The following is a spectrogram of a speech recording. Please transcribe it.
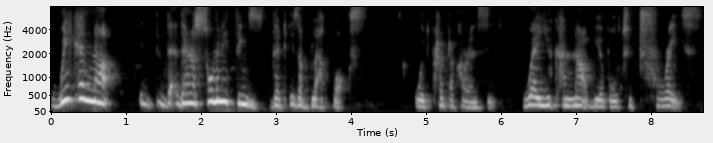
we cannot there are so many things that is a black box with cryptocurrency, where you cannot be able to trace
